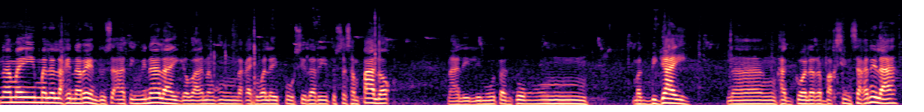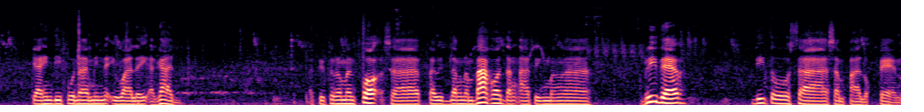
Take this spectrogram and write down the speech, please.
na may malalaki na rin dun sa ating winalay gawa ng nakahiwalay po sila rito sa Sampalok. Nalilimutan kong magbigay ng hog cholera vaccine sa kanila kaya hindi po namin naiwalay agad. At ito naman po sa tawid lang ng bakod ang ating mga breeder dito sa Sampalok Pen.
